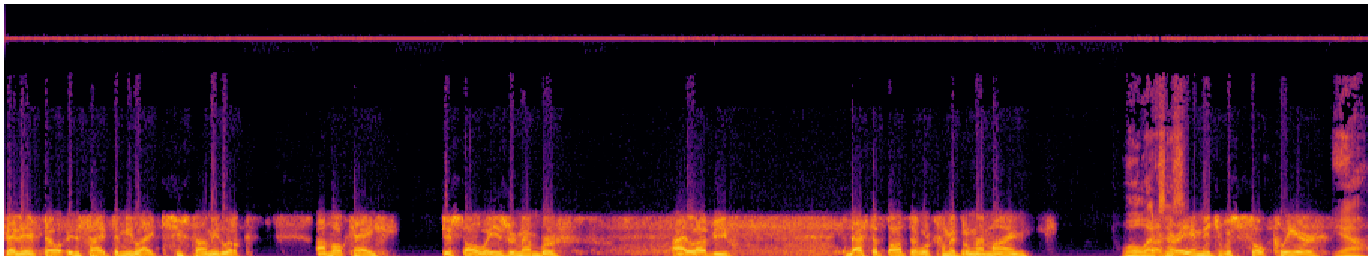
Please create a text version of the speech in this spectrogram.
And it felt inside to me like she was telling me, "Look, I'm okay. Just always remember, I love you." That's the thoughts that were coming through my mind. Well, But her image was so clear yeah.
